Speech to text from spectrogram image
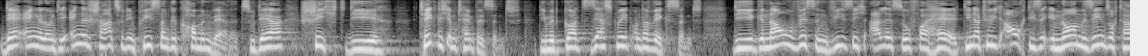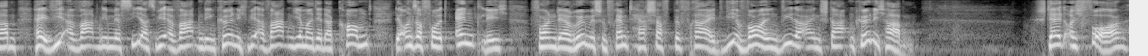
der Engel und die Engelschar zu den Priestern gekommen wäre, zu der Schicht, die täglich im Tempel sind, die mit Gott sehr straight unterwegs sind, die genau wissen, wie sich alles so verhält, die natürlich auch diese enorme Sehnsucht haben, hey, wir erwarten den Messias, wir erwarten den König, wir erwarten jemand, der da kommt, der unser Volk endlich von der römischen Fremdherrschaft befreit. Wir wollen wieder einen starken König haben. Stellt euch vor,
